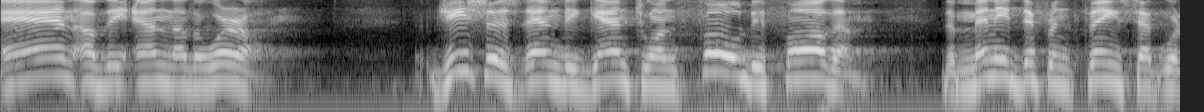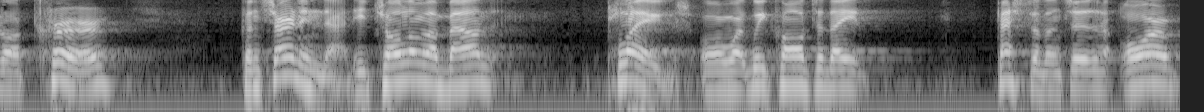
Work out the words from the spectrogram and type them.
and of the end of the world? Jesus then began to unfold before them the many different things that would occur concerning that. He told them about plagues, or what we call today pestilences, or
